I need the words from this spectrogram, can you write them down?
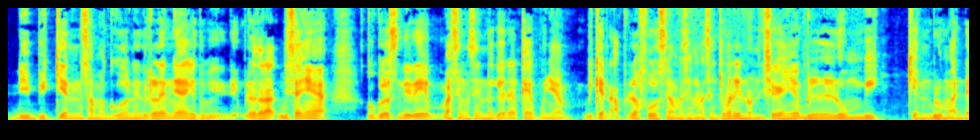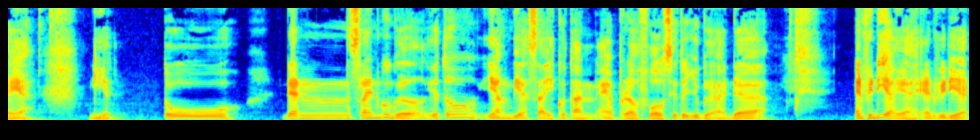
dibikin sama Google Netherlandsnya gitu bisanya Google sendiri masing-masing negara kayak punya bikin April Fools-nya masing-masing cuman Indonesia kayaknya belum bikin belum ada ya gitu dan selain Google itu yang biasa ikutan April Fools itu juga ada Nvidia ya, Nvidia.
